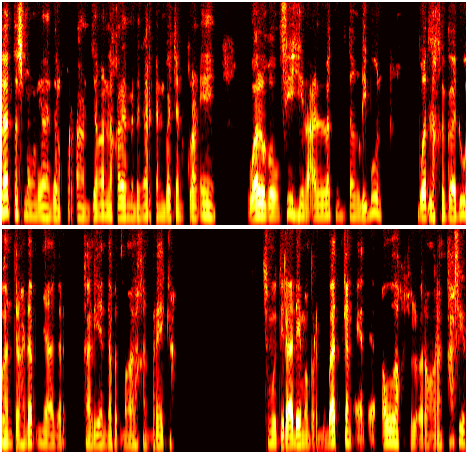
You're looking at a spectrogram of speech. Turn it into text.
La tasma'u hadzal Qur'an. Janganlah kalian mendengarkan bacaan Quran ini. Walghaw fihi la'allakum taghlibun. Buatlah kegaduhan terhadapnya agar kalian dapat mengalahkan mereka. Sungguh tidak ada yang memperdebatkan ayat-ayat Allah kecuali orang-orang kafir.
